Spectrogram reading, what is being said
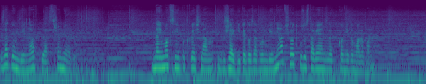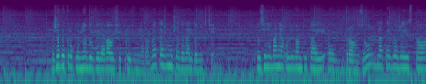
zagłębienia w plastrze miodu. Najmocniej podkreślam brzegi tego zagłębienia, w środku zostawiając lekko niedomalowane. Żeby krople miodu wydawały się trójwymiarowe, też muszę dodać do nich cień. Do cieniowania używam tutaj e, brązu, dlatego że jest to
